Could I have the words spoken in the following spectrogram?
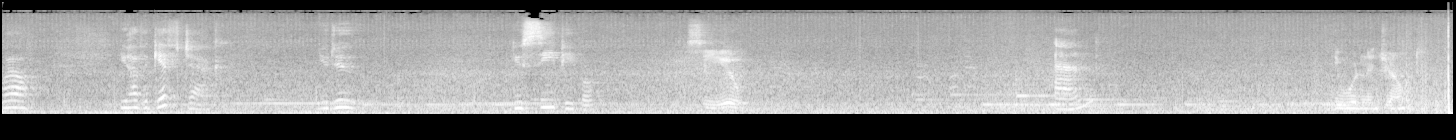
Well, you have a gift, Jack. You do. You see people. I see you. And? You wouldn't have jumped.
